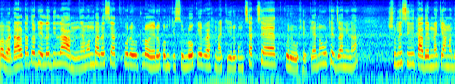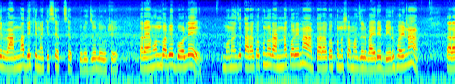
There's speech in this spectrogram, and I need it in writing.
বাবা, ডালটা তো ঢেলে দিলাম। এমনভাবে স্যাত করে উঠল, এরকম কিছু লোকের রাখ নাকি এরকম ছ্যাত ছ্যাত করে উঠে? কেন উঠে জানি না। শুনেছি তাদের নাকি আমাদের রান্না দেখে নাকি স্যাত স্যাত করে জ্বলে ওঠে তারা এমনভাবে বলে, মনে হয় যে তারা কখনো রান্না করে না, আর তারা কখনো সমাজের বাইরে বের হয় না। তারা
